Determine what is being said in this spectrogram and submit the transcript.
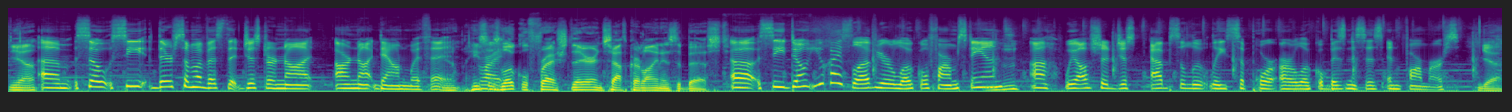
Yeah. Um. So see, there's some of us that just are not are not down with it. Yeah. He says Right. local fresh there in South Carolina is the best. Uh, see, don't you guys love your local farm stands? Mm-hmm. Uh, we all should just absolutely support our local businesses and farmers. Yeah.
